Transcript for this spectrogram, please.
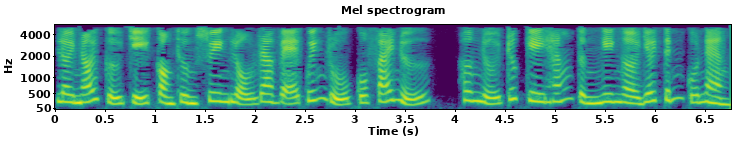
lời nói cử chỉ còn thường xuyên lộ ra vẻ quyến rũ của phái nữ, hơn nữa trước kia hắn từng nghi ngờ giới tính của nàng,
